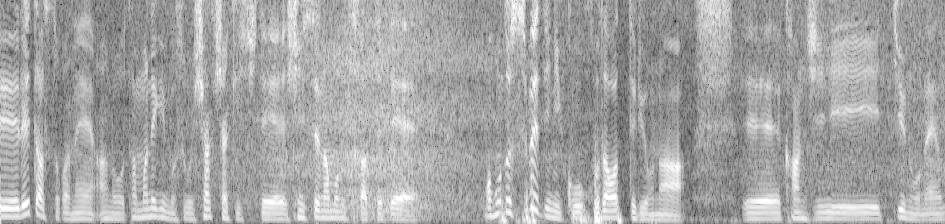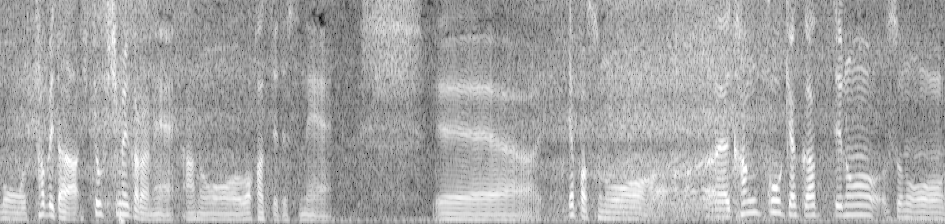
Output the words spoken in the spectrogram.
でレタスとかねあの玉ねぎもすごいシャキシャキして新鮮なもの使ってて、まあ、本当全てにこうこだわってるような、えー感じっていうのをねもう食べた一口目からね、あのー分かってですねえーやっぱその観光客あってのその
